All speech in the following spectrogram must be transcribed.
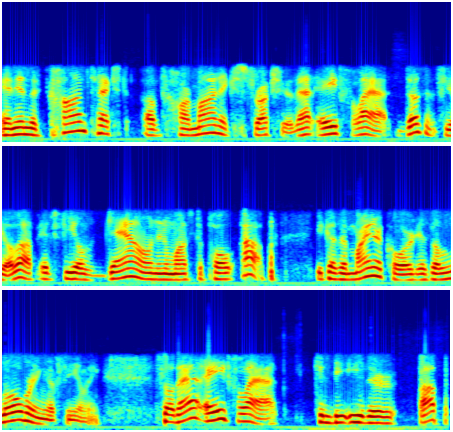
and in the context of harmonic structure, that A flat doesn't feel up, it feels down and wants to pull up because a minor chord is a lowering of feeling. So that A flat can be either up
